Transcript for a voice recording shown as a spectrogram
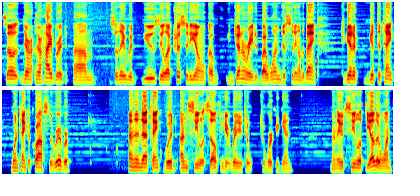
so they're they're hybrid. Um, so they would use the electricity of, generated by one just sitting on the bank to get a get the tank one tank across the river and then that tank would unseal itself and get ready to, to work again. And they would seal up the other one.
